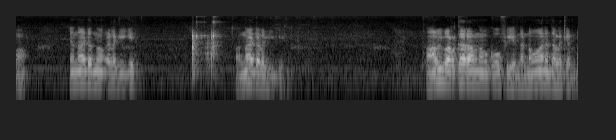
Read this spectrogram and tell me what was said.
ആ നന്നായിട്ടൊന്ന് ഇളക്കിക്ക്. നന്നായിട്ട് ഇളക്കിക്ക്. ആവി പറക്കാറാകുമ്പോൾ നമുക്ക് ഓഫ് ചെയ്യാം. കണ്ണമാനം തിളയ്ക്കണ്ട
